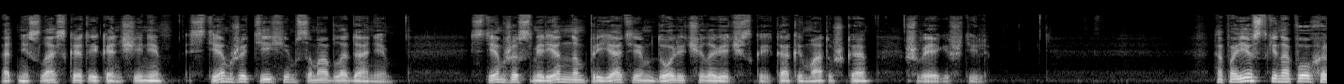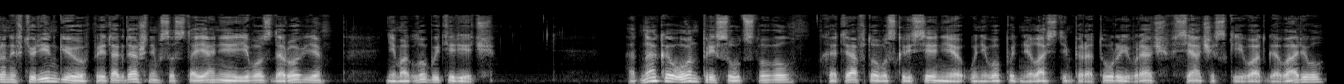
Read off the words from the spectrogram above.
отнеслась к этой кончине с тем же тихим самообладанием, с тем же смиренным приятием доли человеческой, как и матушка Швегештиль. О поездке на похороны в Тюрингию при тогдашнем состоянии его здоровья не могло быть и речи. Однако он присутствовал, хотя в то воскресенье у него поднялась температура, и врач всячески его отговаривал,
